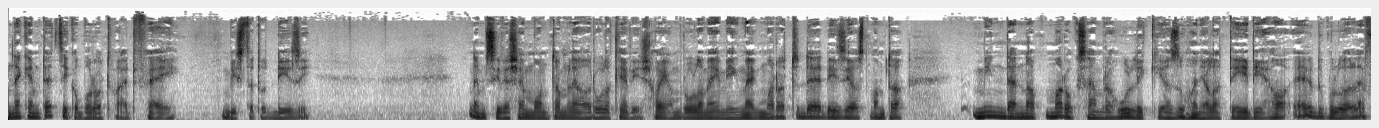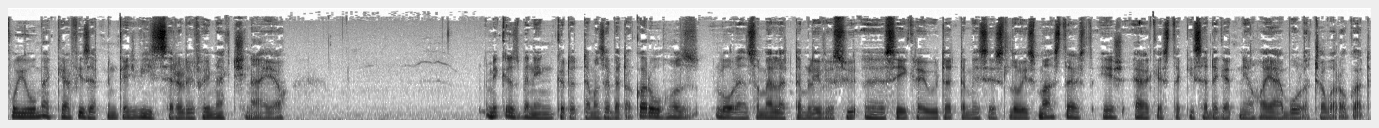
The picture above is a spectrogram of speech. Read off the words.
Nekem tetszik a borotvált fej, biztatott Daisy. Nem szívesen mondtam le arról a kevés hajamról, amely még megmaradt, de Daisy azt mondta, minden nap marokszámra hullik ki a zuhany alatt édi. Ha eldugul a lefolyó, meg kell fizetnünk egy vízszerelőt, hogy megcsinálja. Miközben én kötöttem az ebet a karóhoz, Lorenz a mellettem lévő székre ültette Mrs. Lois Masters-t, és elkezdte kiszedegetni a hajából a csavarokat.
